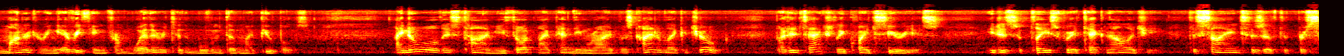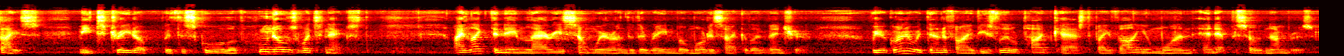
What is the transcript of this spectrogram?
monitoring everything from weather to the movement of my pupils. I know all this time you thought my pending ride was kind of like a joke, but it's actually quite serious. It is a place where technology, the sciences of the precise, meet straight up with the school of who knows what's next. I like the name Larry Somewhere Under the Rainbow Motorcycle Adventure. We are going to identify these little podcasts by volume one and episode numbers,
